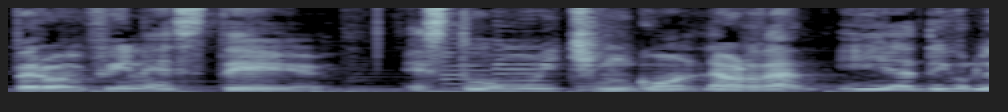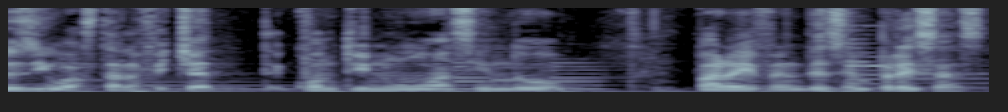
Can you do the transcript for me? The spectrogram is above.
Pero en fin, este estuvo muy chingón, la verdad. Y ya digo, les digo, hasta la fecha continúo haciendo para diferentes empresas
